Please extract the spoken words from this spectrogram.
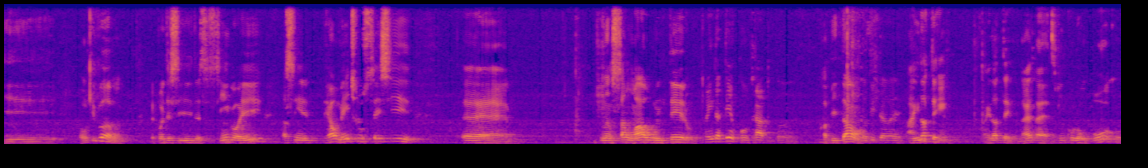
E vamos que vamos. Depois desse, desse single aí, assim, realmente não sei se é, lançar um álbum inteiro Ainda tem o contrato com com a a Bidão, vida, é. ainda tem, ainda tem, né? É, desvinculou um pouco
